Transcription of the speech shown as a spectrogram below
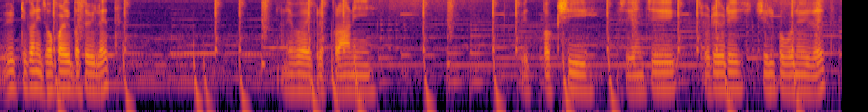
विविध ठिकाणी झोपाळे बसविले आहेत. आणि बघा इकडे प्राणी विविध पक्षी असे यांचे छोटे छोटे शिल्प बनवलेले आहेत.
